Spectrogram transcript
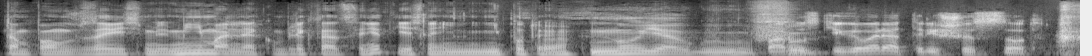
там, по-моему, зависит минимальная комплектация, нет, если не путаю? Ну, я... По-русски говоря, 3 600.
